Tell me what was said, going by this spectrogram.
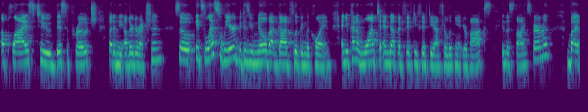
applies to this approach, but in the other direction. So it's less weird because you know about God flipping the coin and you kind of want to end up at 50 50 after looking at your box in this thought experiment. But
